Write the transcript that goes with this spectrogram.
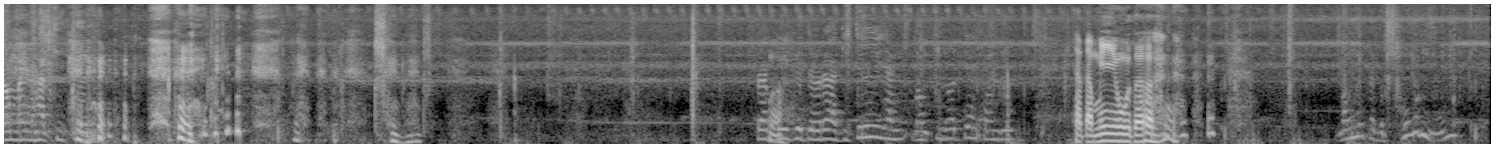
ลองไปหัดที่เต้น Tapi kita orang kita yang bang kira dia kan duk ถ้าแต่มีอยู่เตอ bang ni tak pun ni. ส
